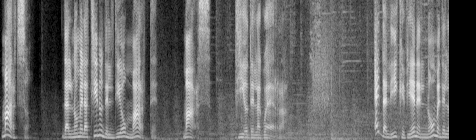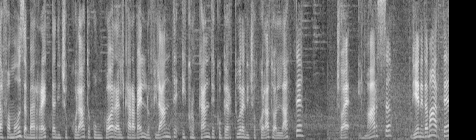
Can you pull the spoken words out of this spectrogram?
Marzo, dal nome latino del dio Marte, Mars, dio della guerra. È da lì che viene il nome della famosa barretta di cioccolato con cuore al caramello filante e croccante copertura di cioccolato al latte? Cioè, il Mars viene da Marte?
